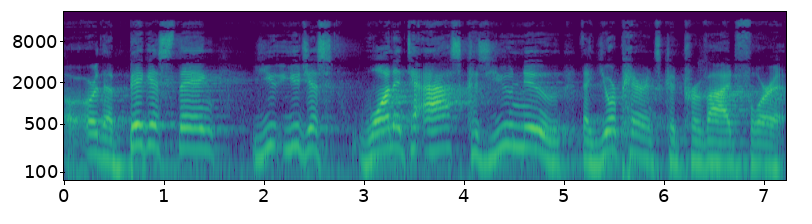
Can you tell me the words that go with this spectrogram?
or the biggest thing. You, you just wanted to ask because you knew that your parents could provide for it.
